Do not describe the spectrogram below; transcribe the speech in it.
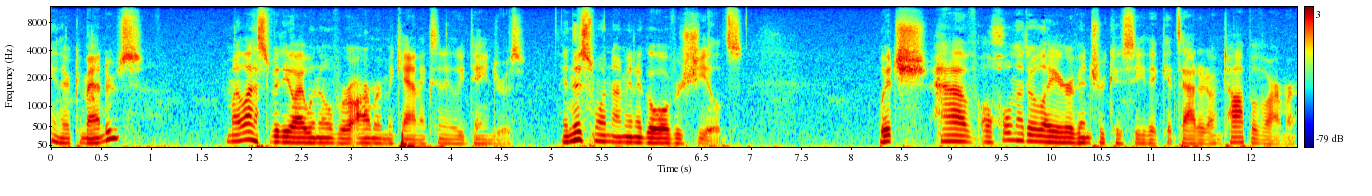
Hey there, Commanders. In my last video I went over armor mechanics in Elite Dangerous. In this one I'm going to go over shields, which have a whole nother layer of intricacy that gets added on top of armor,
